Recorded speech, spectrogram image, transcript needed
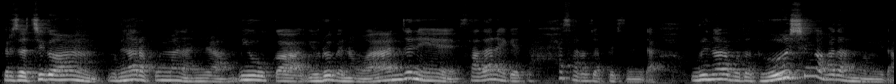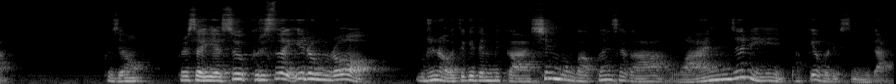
그래서 지금 우리나라뿐만 아니라 미국과 유럽에는 완전히 사단에게 다 사로잡혀 있습니다. 우리나라보다 더 심각하다는 겁니다. 그죠? 그래서 예수 그리스도 이름으로 우리는 어떻게 됩니까? 신분과 권세가 완전히 바뀌어 버렸습니다.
